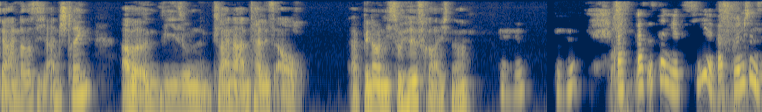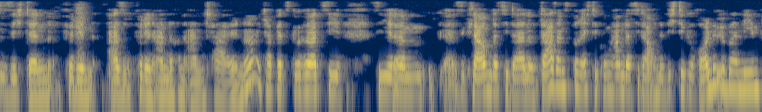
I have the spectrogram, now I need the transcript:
der andere sich anstrengt. Aber irgendwie so ein kleiner Anteil ist auch, bin auch nicht so hilfreich, ne? Mhm. Mhm. Was, was ist denn jetzt hier? Was wünschen Sie sich denn für den, also für den anderen Anteil? Ne? Ich habe jetzt gehört, Sie, Sie, ähm, Sie glauben, dass Sie da eine Daseinsberechtigung haben, dass Sie da auch eine wichtige Rolle übernehmen.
